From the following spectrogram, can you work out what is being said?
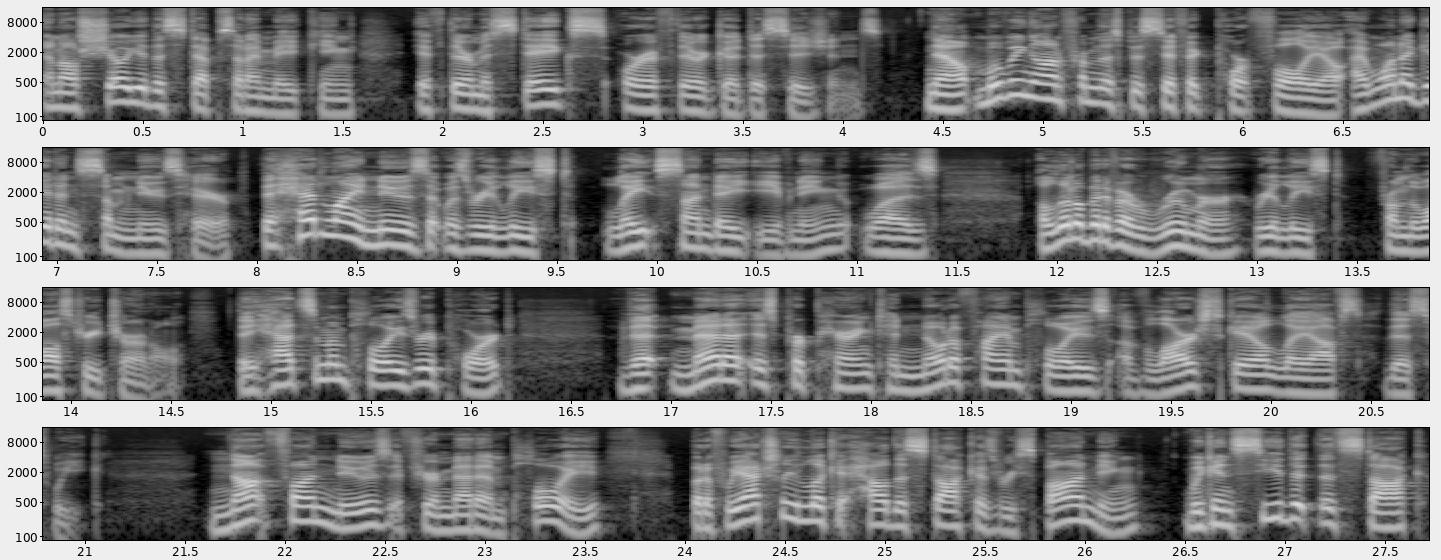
and I'll show you the steps that I'm making, if they're mistakes or if they're good decisions. Now, moving on from the specific portfolio, I want to get in some news here. The headline news that was released late Sunday evening was a little bit of a rumor released from the Wall Street Journal. They had some employees report that Meta is preparing to notify employees of large scale layoffs this week. Not fun news if you're a Meta employee, but if we actually look at how the stock is responding, we can see that the stock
